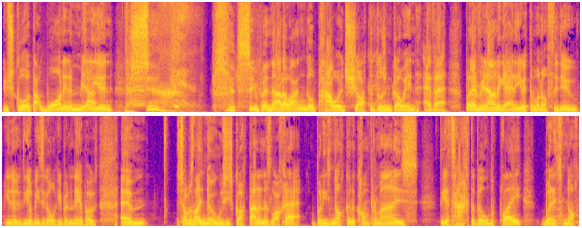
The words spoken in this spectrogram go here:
who scored that one in a million. Super narrow angle powered shot that doesn't go in ever. But every now and again, you hit them enough, they do. You know, you'll beat a goalkeeper in the near post. Um, so I was like, knows he's got that in his locker, but he's not going to compromise the attack, the build up play when it's not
